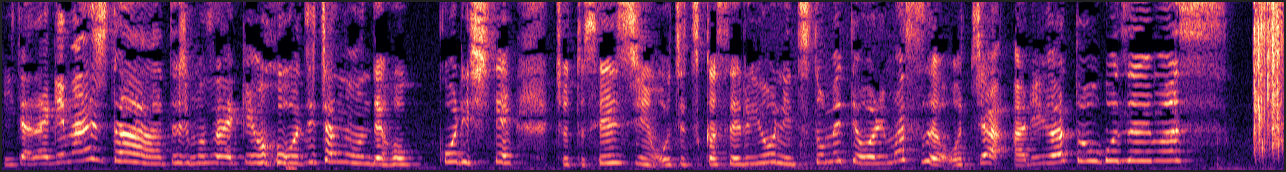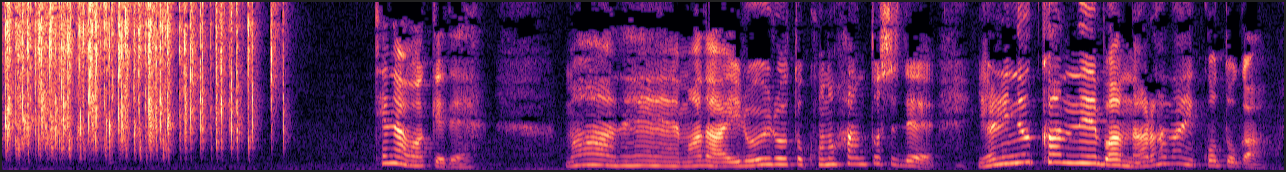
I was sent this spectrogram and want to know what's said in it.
いただきました。私も最近ほうじ茶飲んでほっこりしてちょっと精神落ち着かせるように努めております。お茶ありがとうございます。てなわけでまあね、まだいろいろとこの半年でやり抜かねばならないことが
